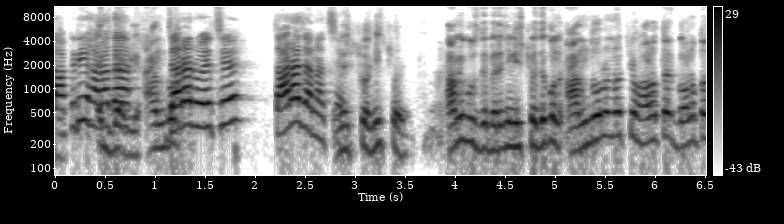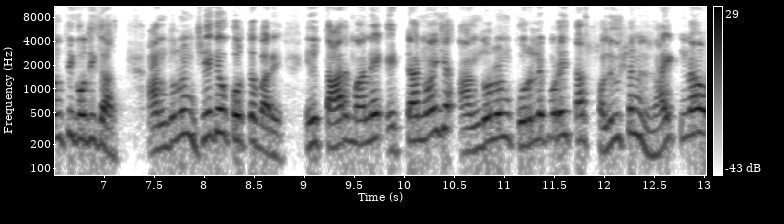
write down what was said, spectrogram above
চাকরি হারাদা যারা রয়েছে তারা জানাচ্ছে। নিশ্চয় নিশ্চয়। আমি বুঝতে পেরেছি নিশ্চয়। দেখুন আন্দোলন হচ্ছে ভারতের গণতান্ত্রিক অধিকার। আন্দোলন যে কেউ করতে পারে কিন্তু তার মানে এটা নয় যে আন্দোলন করলে পরেই তার solution right now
